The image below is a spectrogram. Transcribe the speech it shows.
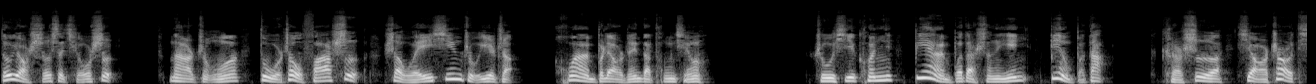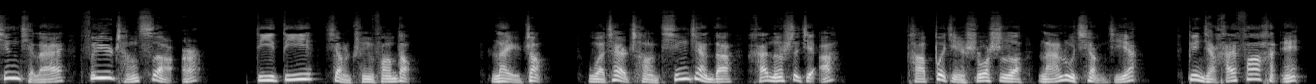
都要实事求是。那种赌咒发誓是唯心主义者，换不了人的同情。朱锡坤辩驳的声音并不大。可是小赵听起来非常刺耳，低低向春芳道：“赖账！我在场听见的还能是假？他不仅说是拦路抢劫，并且还发狠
